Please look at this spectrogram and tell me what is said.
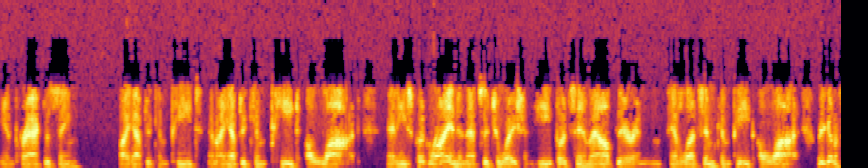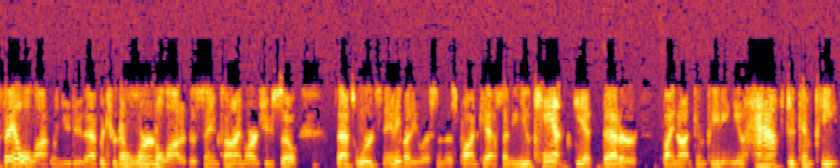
in practicing. I have to compete, and I have to compete a lot. And he's put Ryan in that situation. He puts him out there and and lets him compete a lot. you're going to fail a lot when you do that, but you're going to learn a lot at the same time, aren't you? So that's words to anybody listening to this podcast. I mean, you can't get better by not competing. You have to compete.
